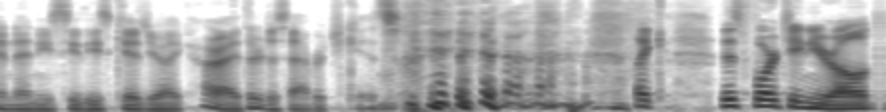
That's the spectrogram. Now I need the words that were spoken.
and then you see these kids, you're like, all right, they're just average kids. like this 14 year old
